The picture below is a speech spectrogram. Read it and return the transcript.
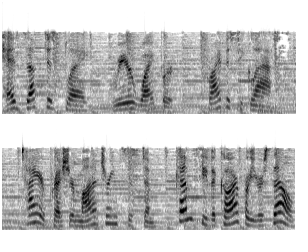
heads up display, rear wiper, privacy glass, tire pressure monitoring system. Come see the car for yourself.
